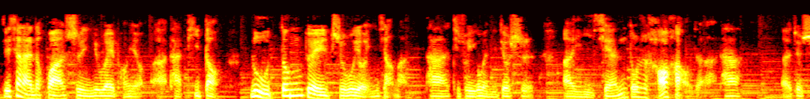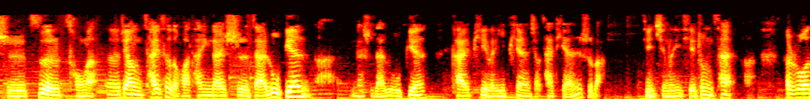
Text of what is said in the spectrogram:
接下来的话是一位朋友啊，他提到。路灯对植物有影响吗？他提出一个问题，就是，呃，以前都是好好的，他，呃，就是自从啊，呃，这样猜测的话，他应该是在路边啊，应该是在路边开辟了一片小菜田，是吧？进行了一些种菜啊。他说，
